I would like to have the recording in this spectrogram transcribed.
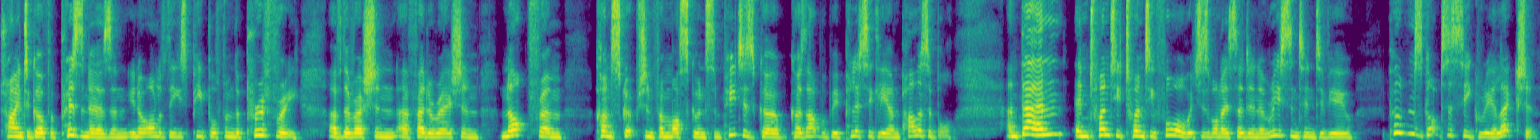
trying to go for prisoners, and you know, all of these people from the periphery of the Russian uh, Federation, not from conscription from Moscow and St. Petersburg, because that would be politically unpalatable. And then in 2024, which is what I said in a recent interview, Putin's got to seek re-election.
